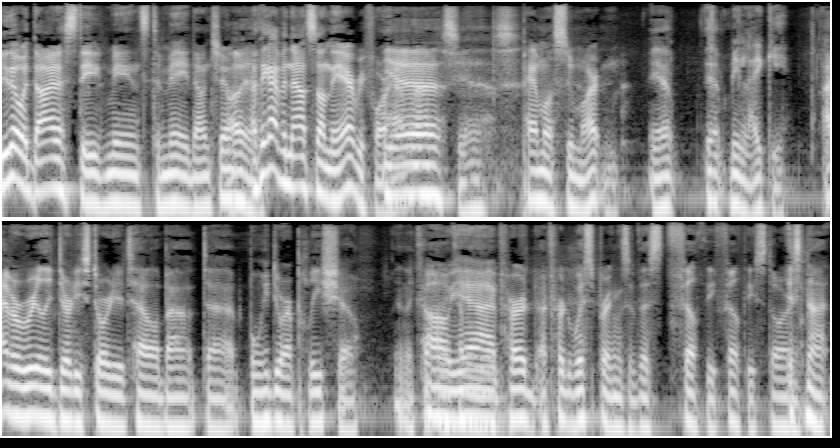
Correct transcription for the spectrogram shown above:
You know what dynasty means to me, don't you? Oh, yeah. I think I've announced on the air before. Yes, yes. Pamela Sue Martin. Yep, yep. Me likey. I have a really dirty story to tell about uh, when we do our police show in the company. Oh yeah. I've heard. I've heard whisperings of this filthy, filthy story. It's not.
